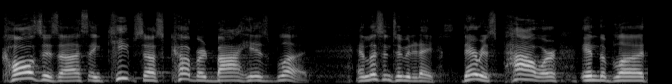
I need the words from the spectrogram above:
causes us and keeps us covered by his blood. And listen to me today. There is power in the blood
